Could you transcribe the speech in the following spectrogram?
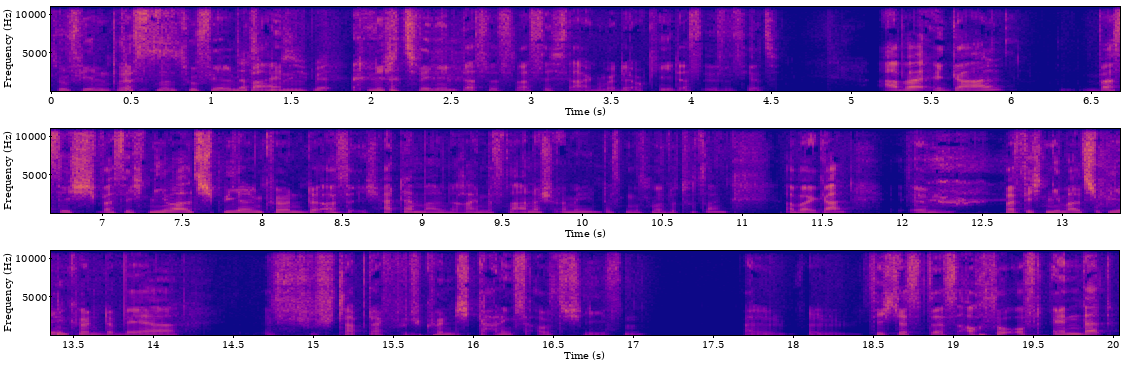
zu vielen Brüsten Das- und zu vielen Beinen nicht zwingend das ist, was ich sagen würde, okay, das ist es jetzt. Aber egal, was ich, was ich niemals spielen könnte, also ich hatte mal eine reine Slanish-Armee, das muss man dazu sagen, aber egal, ähm, was ich niemals spielen könnte, wäre, ich glaube, da könnte ich gar nichts ausschließen. Weil, weil sich das, das auch so oft ändert,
